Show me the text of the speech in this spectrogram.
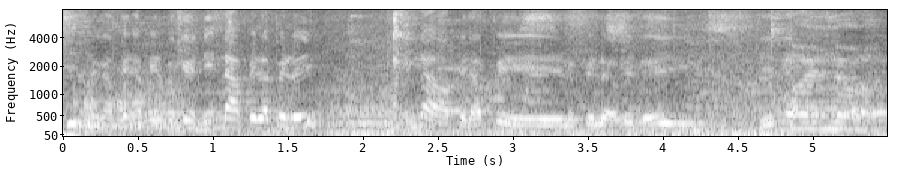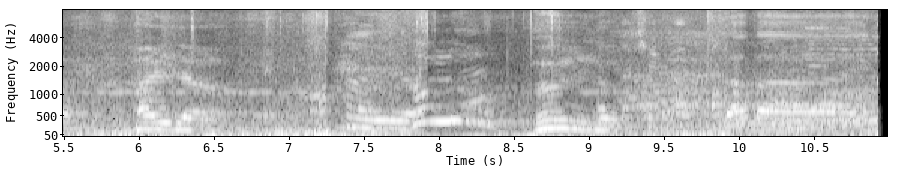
Tengah apel-apel pakai ni nak apel-apel lagi. Ni nak apel-apel, apel-apel lagi. Hello. Hello. Hello. Hello. Hello. Bye bye.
